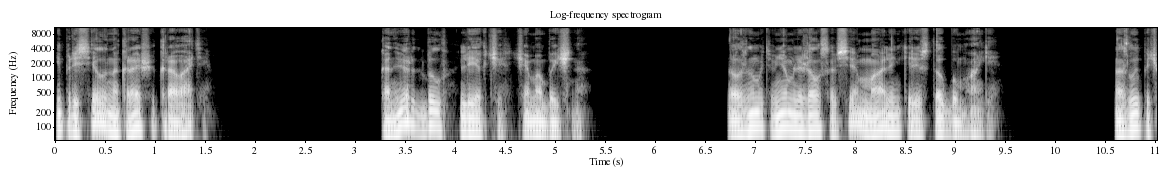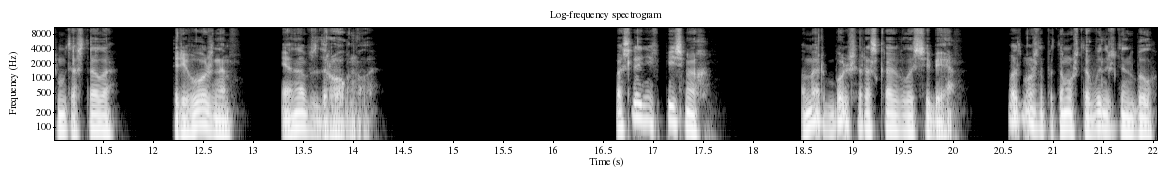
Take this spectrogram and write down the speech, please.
и присела на краешек кровати. Конверт был легче, чем обычно. Должно быть, в нем лежал совсем маленький листок бумаги. Назлы почему-то стало тревожно, и она вздрогнула. В последних письмах Омер больше рассказывал о себе. Возможно, потому что вынужден был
